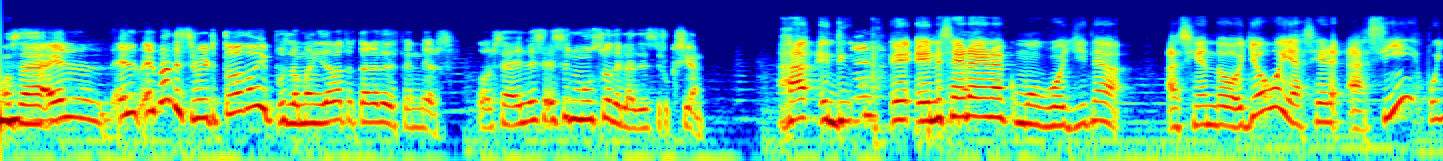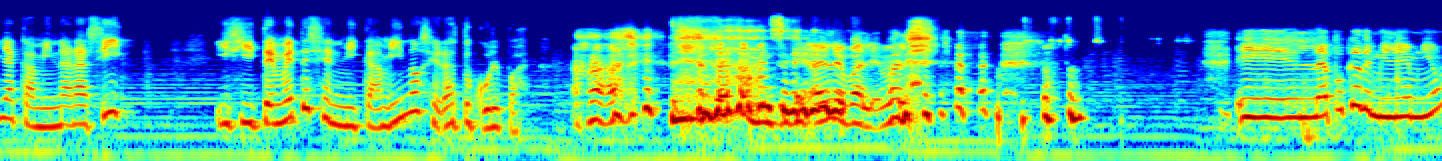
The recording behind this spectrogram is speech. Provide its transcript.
O sea, él, él, él va a destruir todo y pues la humanidad va a tratar de defenderse. O sea, él es, es el monstruo de la destrucción. Ajá, en, eh, en esa era era como Godzilla haciendo, yo voy a hacer así, voy a caminar así, y si te metes en mi camino será tu culpa. Ajá, sí, exactamente, sí, a él le vale, vale. y la época de Millennium,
